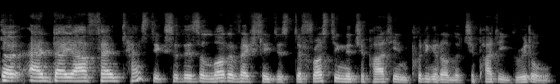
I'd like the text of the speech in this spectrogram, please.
so, and they are fantastic. So there's a lot of actually just defrosting the chapati and putting it on the chapati griddle.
